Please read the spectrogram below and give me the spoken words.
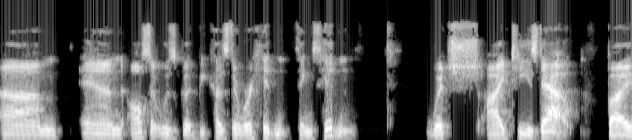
um, and also it was good because there were hidden things hidden. which I teased out by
